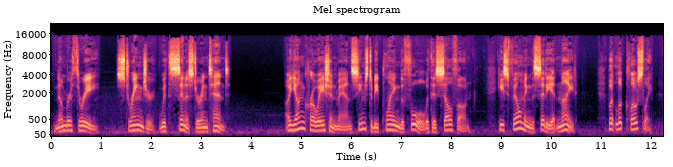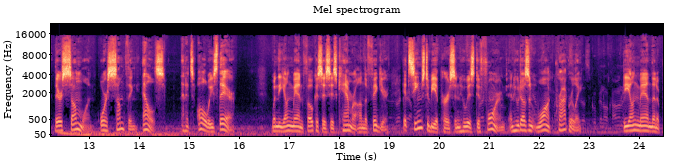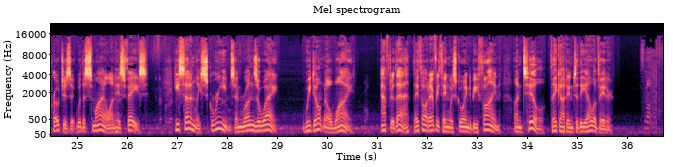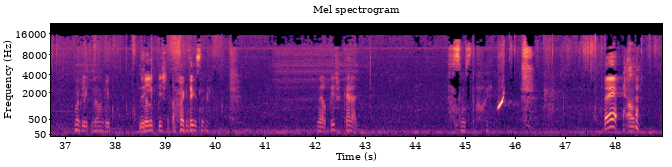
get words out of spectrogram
Number 3. Stranger with sinister intent. A young Croatian man seems to be playing the fool with his cell phone. He's filming the city at night. But look closely. There's someone or something else, and it's always there. When the young man focuses his camera on the figure, it seems to be a person who is deformed and who doesn't walk properly. The young man then approaches it with a smile on his face. He suddenly screams and runs away. We don't know why. After that, they thought everything was going to be fine until they got into the elevator. Samo klik, samo klik. Klik piše, tamo gdje se... Ne, jel piše, kaj radi? Sam stoji. E!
